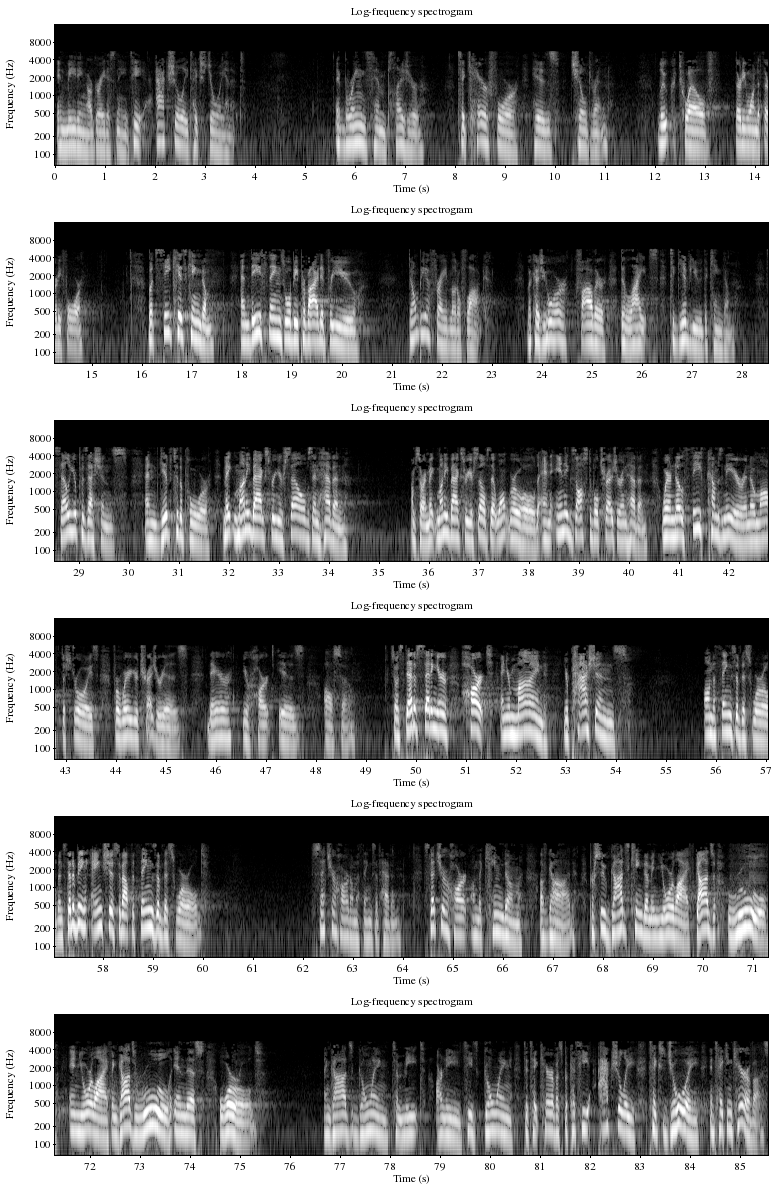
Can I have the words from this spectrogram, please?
in meeting our greatest needs. He actually takes joy in it. It brings him pleasure to care for his children. Luke 12, 31 to 34. But seek his kingdom, and these things will be provided for you. Don't be afraid, little flock, because your Father delights to give you the kingdom. Sell your possessions and give to the poor. Make money bags for yourselves in heaven. I'm sorry, make money bags for yourselves that won't grow old, an inexhaustible treasure in heaven, where no thief comes near and no moth destroys, for where your treasure is, there your heart is also. So instead of setting your heart and your mind, your passions on the things of this world, instead of being anxious about the things of this world, Set your heart on the things of heaven. Set your heart on the kingdom of God. Pursue God's kingdom in your life, God's rule in your life, and God's rule in this world. And God's going to meet our needs. He's going to take care of us because He actually takes joy in taking care of us.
